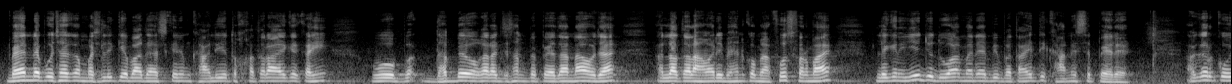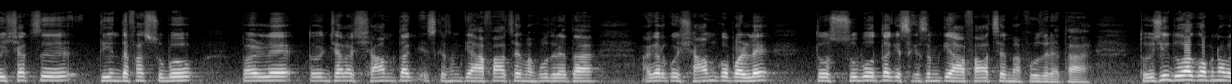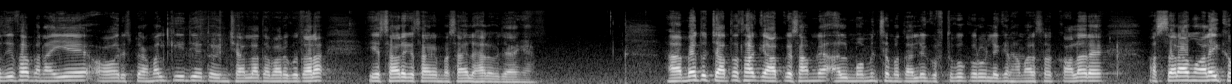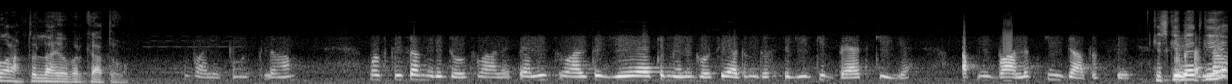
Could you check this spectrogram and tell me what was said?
बहन ने पूछा कि मछली के बाद आइसक्रीम खा लिए तो ख़तरा है कि कहीं वो धब्बे वगैरह जिसम पे पैदा ना हो जाए। अल्लाह ताला हमारी बहन को महफूज फरमाए। लेकिन ये जो दुआ मैंने अभी बताई थी खाने से पहले, अगर कोई शख्स तीन दफ़ा सुबह पढ़ ले तो इन शाम तक इस किस्म के आफात से महफूज रहता है। अगर कोई शाम को पढ़ ले तो सुबह तक इस किस्म के आफात से महफूज रहता है। तो इसी दुआ को अपना वजीफ़ा बनाइए और इस पर अमल कीजिए तो इन तबारक ताली ये सारे के सारे मसाइल हल हो जाएँगे। हाँ मैं तो चाहता था कि आपके सामने अलमोमिन से मुतल गुफ्तु करूँ, लेकिन हमारे साथ कॉलर है। असल वालेकुम रहमतुल्लाहि व वालेकुम अस्सलाम। मुफ्ती साहब मेरे दो सवाल है। पहली सवाल तो ये है कि मैंने गौसे आदम दस्तगीर की बैत की है अपनी वालद की इजाज़त से। किसकी बैत की है?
